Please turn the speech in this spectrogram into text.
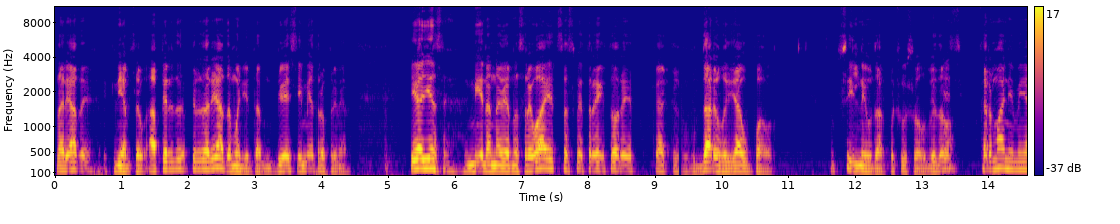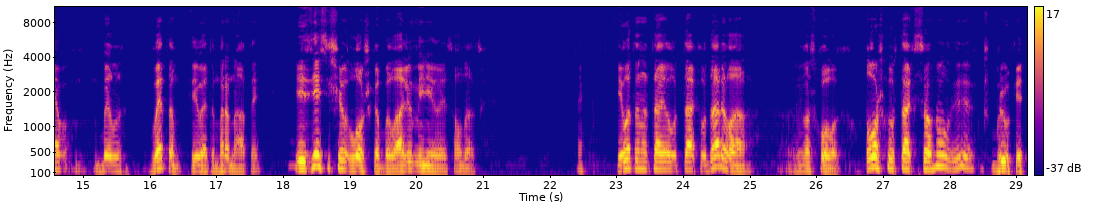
снаряды к немцам. А перед, перед рядом они там 200 метров примерно. И один мина, наверное, срывается с траектории. Как ударил, и я упал. Сильный удар почувствовал в бедро. В кармане у меня был в этом и в этом гранаты. И здесь еще ложка была, алюминиевая, солдатская. И вот она та- вот так ударила э, осколок. Ложку так согнул и брюки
